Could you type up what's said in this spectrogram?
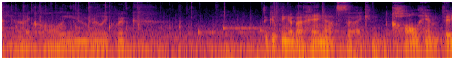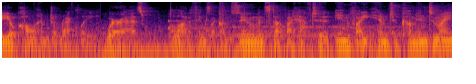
Can I call you really quick? Good thing about Hangouts is that I can call him, video call him directly, whereas a lot of things like on Zoom and stuff, I have to invite him to come into my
